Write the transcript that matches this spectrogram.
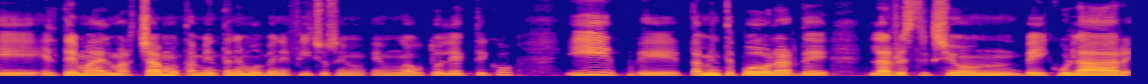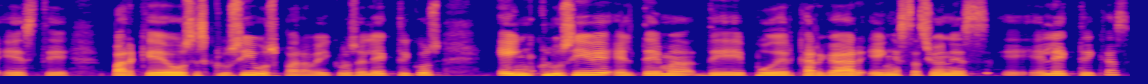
eh, el tema del marchamo, también tenemos beneficios en, un auto eléctrico y eh, también te puedo hablar de la restricción vehicular, este, parqueos exclusivos para vehículos eléctricos e inclusive el tema de poder cargar en estaciones eh, eléctricas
